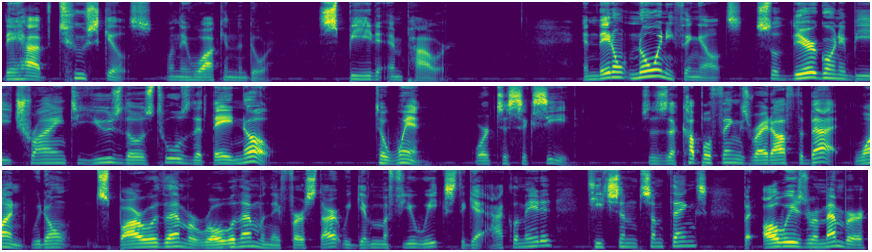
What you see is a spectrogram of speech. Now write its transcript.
they have two skills when they walk in the door speed and power. And they don't know anything else, so they're going to be trying to use those tools that they know to win or to succeed. So there's a couple things right off the bat. One, we don't spar with them or roll with them when they first start. We give them a few weeks to get acclimated, teach them some things, but always remember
